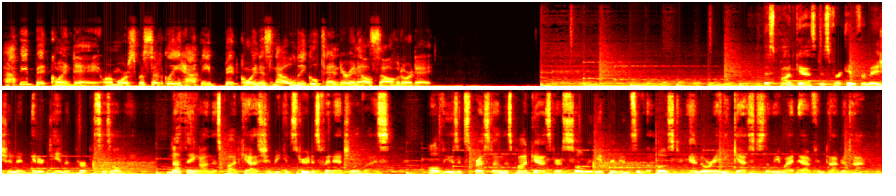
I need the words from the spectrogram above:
Happy Bitcoin Day, or more specifically, Happy Bitcoin is now legal tender in El Salvador Day. This podcast is for information and entertainment purposes only. Nothing on this podcast should be construed as financial advice. All views expressed on this podcast are solely the opinions of the host and or any guests that we might have from time to time.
